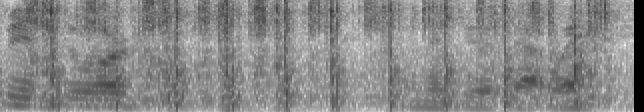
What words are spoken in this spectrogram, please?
fridge door and then do it that way.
